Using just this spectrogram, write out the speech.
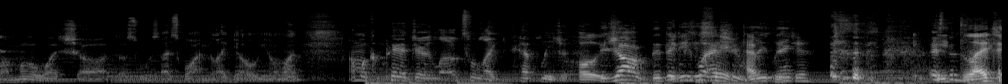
yo, I'm gonna watch uh, the Suicide Squad and be like, yo, you know what? I'm gonna compare Jared Leto to like Hef Ledger. Holy did y'all? Did, Did people just say actually Heath really think? Ledger? It's Heath the Ledger.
